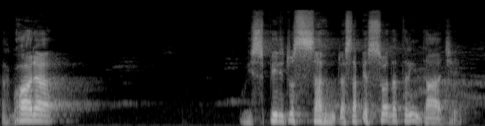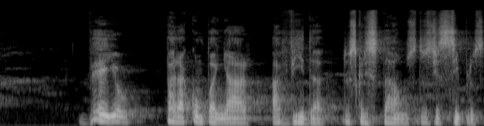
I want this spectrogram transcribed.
Agora, o Espírito Santo, essa pessoa da Trindade, veio para acompanhar a vida dos cristãos, dos discípulos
